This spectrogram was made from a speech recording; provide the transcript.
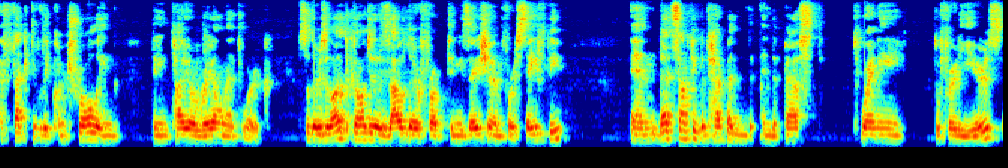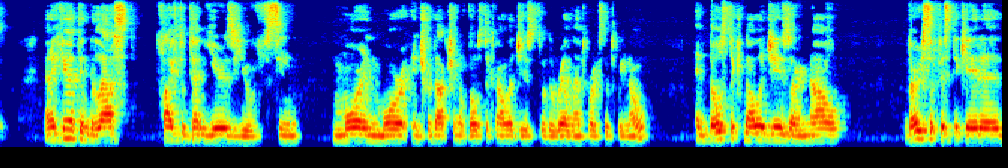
effectively controlling the entire rail network. So there's a lot of technology that is out there for optimization and for safety. And that's something that happened in the past 20 to 30 years. And I think that in the last five to 10 years, you've seen more and more introduction of those technologies to the rail networks that we know. And those technologies are now very sophisticated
